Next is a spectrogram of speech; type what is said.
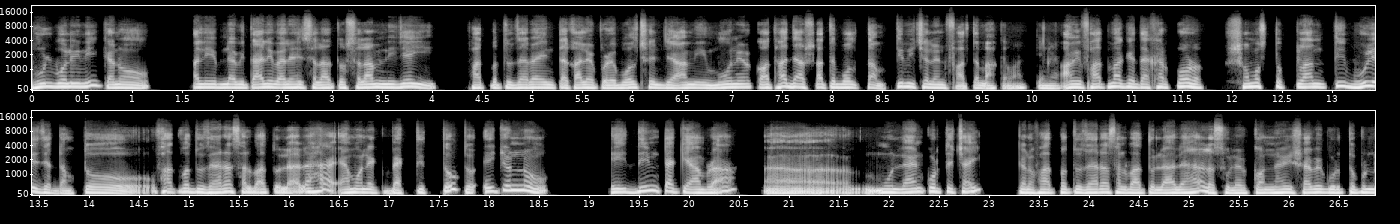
ভুল বলিনি। কেন আলী ইবনে আবি তালিব আলহি সালাম নিজেই ফাতমাতু যারা ইন্তাকালের পরে বলছেন যে আমি মনের কথা যার সাথে বলতাম তিনি ছিলেন ফাতেমা। আমি ফাতমাকে দেখার পর সমস্ত ক্লান্তি ভুলে যেতাম। তো ফাতমাতু জাহরা সালবাতুল্লাহ আলাহা এমন এক ব্যক্তিত্ব। তো এই জন্য এই দিনটাকে আমরা মূল্যায়ন করতে চাই। কেন ফাতমাতু জাহরা সালবাতুল্লাহ আলাহা রসুলের কন্যা হিসাবে গুরুত্বপূর্ণ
